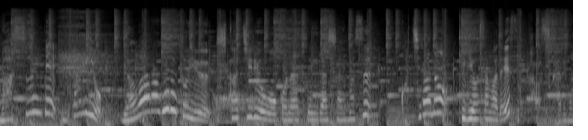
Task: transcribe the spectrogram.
麻酔で痛みを和らげるという歯科治療を行っていらっしゃいますこちらの企業様です。助かるな。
